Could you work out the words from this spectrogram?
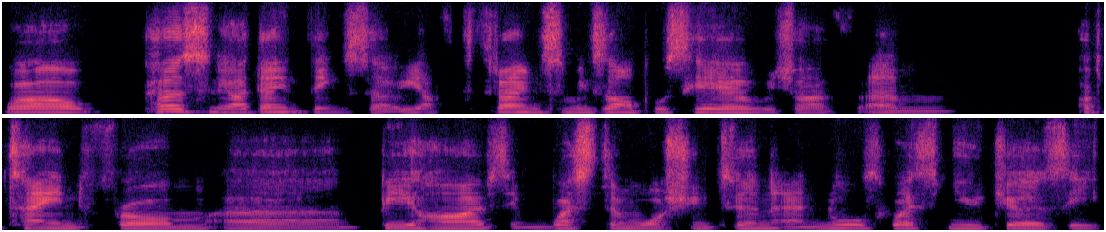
Well personally i don't think so. I've thrown some examples here which i've um, obtained from uh, beehives in western washington and northwest new jersey.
